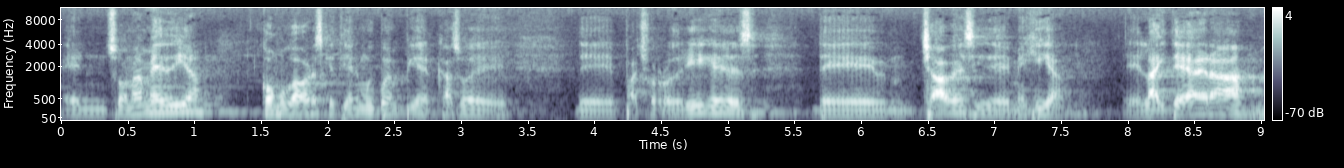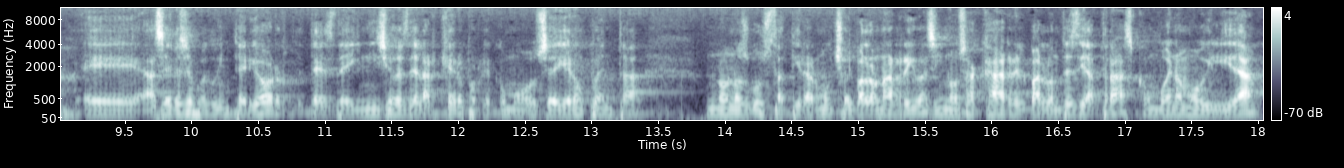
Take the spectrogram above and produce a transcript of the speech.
en zona media, con jugadores que tienen muy buen pie, el caso de, de Pacho Rodríguez, de Chávez y de Mejía. Eh, la idea era eh, hacer ese juego interior desde inicio, desde el arquero, porque como se dieron cuenta, no nos gusta tirar mucho el balón arriba, sino sacar el balón desde atrás con buena movilidad.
